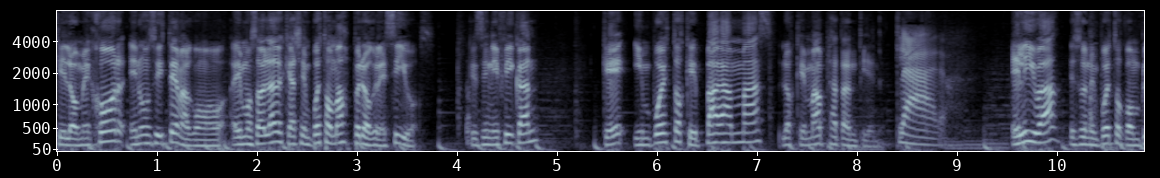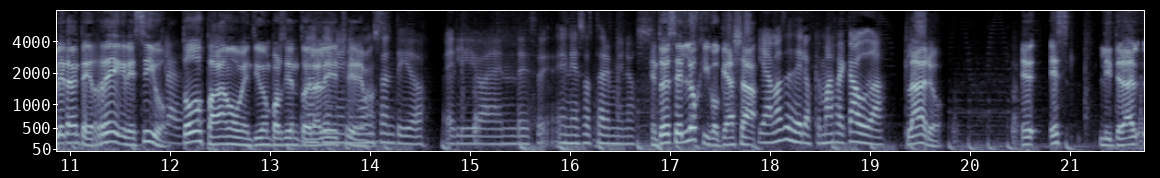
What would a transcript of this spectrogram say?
que lo mejor en un sistema, como hemos hablado, es que haya impuestos más progresivos. Que significan que impuestos que pagan más los que más plata tienen. Claro. El IVA es un impuesto completamente regresivo. Claro. Todos pagamos 21% de no la tiene leche y ningún demás. sentido el IVA en esos términos. Entonces es lógico que haya, Y además es de los que más recauda. claro, eh, es literal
